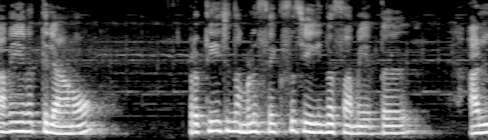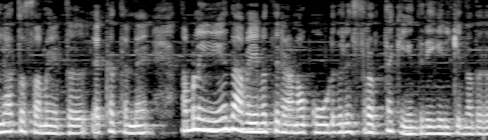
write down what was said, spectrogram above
അവയവത്തിലാണോ പ്രത്യേകിച്ച് നമ്മൾ സെക്സ് ചെയ്യുന്ന സമയത്ത് അല്ലാത്ത സമയത്ത് ഒക്കെ തന്നെ നമ്മൾ ഏത് അവയവത്തിലാണോ കൂടുതൽ ശ്രദ്ധ കേന്ദ്രീകരിക്കുന്നത്?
